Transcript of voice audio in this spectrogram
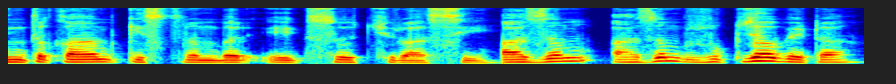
इंतकाम किस्त नंबर एक सौ चौरासी। आज़म आज़म, रुक जाओ बेटा।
